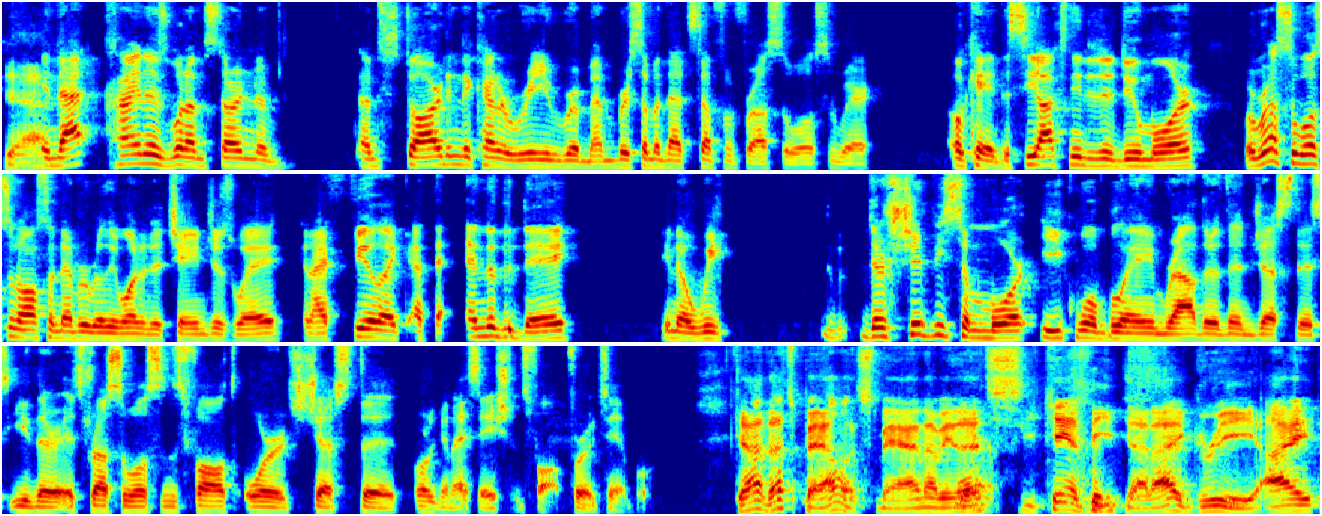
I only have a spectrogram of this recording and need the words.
Yeah. And that kind of is what I'm starting to I'm starting to kind of re-remember some of that stuff with Russell Wilson where okay, the Seahawks needed to do more, but Russell Wilson also never really wanted to change his way. And I feel like at the end of the day, you know, we there should be some more equal blame rather than just this either it's Russell Wilson's fault or it's just the organization's fault, for example. God, that's balanced, man. I mean, yeah. that's you can't beat that. I agree. I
